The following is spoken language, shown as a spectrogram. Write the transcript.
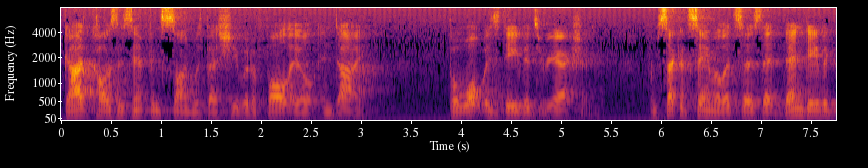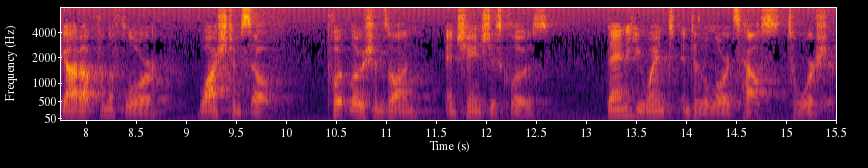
God caused his infant son with Bathsheba to fall ill and die. But what was David's reaction? From 2 Samuel, it says that then David got up from the floor, washed himself, put lotions on, and changed his clothes. Then he went into the Lord's house to worship.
